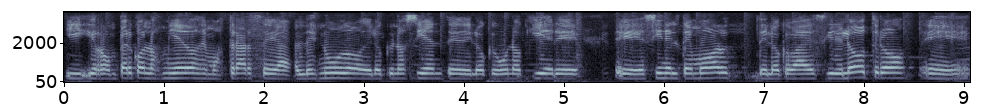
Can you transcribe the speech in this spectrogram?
y, romper con los miedos de mostrarse al desnudo, de lo que uno siente, de lo que uno quiere, eh, sin el temor de lo que va a decir el otro, eh,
